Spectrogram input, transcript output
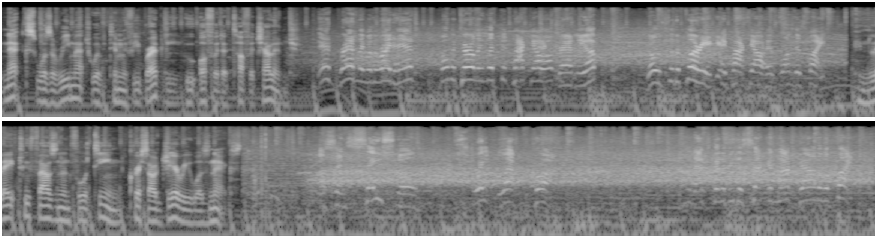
Next was a rematch with Timothy Bradley, who offered a tougher challenge. And Bradley with the right hand momentarily lifted Pacquiao up. Bradley up, goes to the flurry again. Pacquiao has won this fight. In late 2014, Chris Algieri was next. A sensational straight left cross. That's going to be the second knockdown of the fight.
